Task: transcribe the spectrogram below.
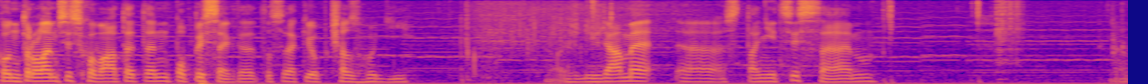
Kontrolem si schováte ten popisek, to, to se taky občas hodí. Takže když dáme uh, stanici sem, No,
